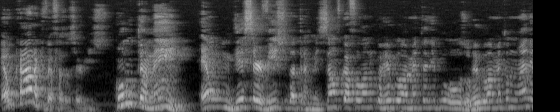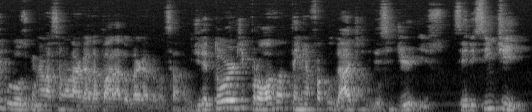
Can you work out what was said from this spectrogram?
é o cara que vai fazer o serviço. Como também é um desserviço da transmissão ficar falando que o regulamento é nebuloso. O regulamento não é nebuloso com relação à largada parada ou largada avançada. O diretor de prova tem a faculdade de decidir isso. Se ele sentir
